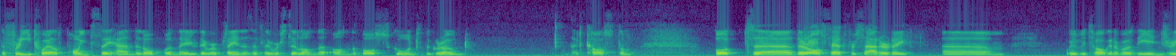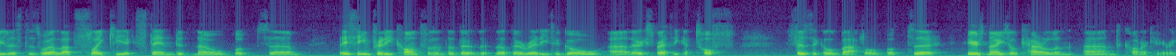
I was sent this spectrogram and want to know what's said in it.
the, free 12 points they handed up when they, they were playing as if they were still on the on the bus going to the ground that cost them. But uh, they're all set for Saturday. Um, we'll be talking about the injury list as well. That's slightly extended now, but um, they seem pretty confident that they're that they're ready to go. Uh, they're expecting a tough physical battle. But uh, here's Nigel Carolan and Conor Carey.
